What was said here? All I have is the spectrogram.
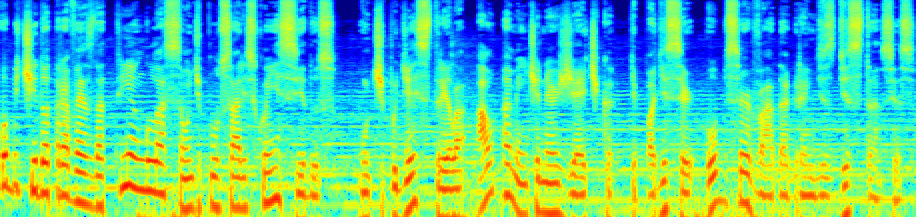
obtido através da triangulação de pulsares conhecidos um tipo de estrela altamente energética que pode ser observada a grandes distâncias.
